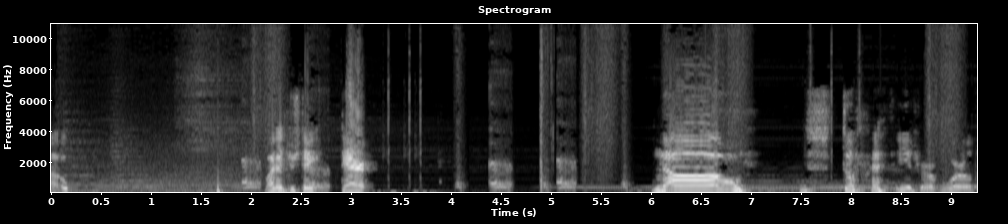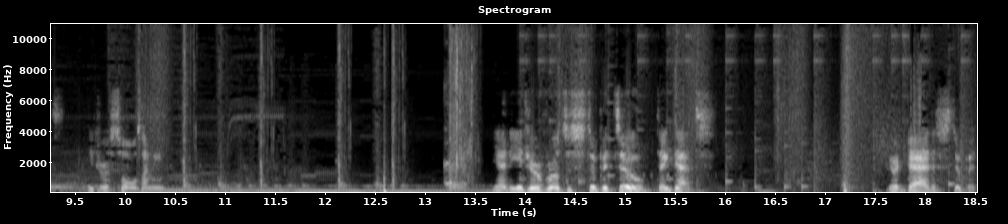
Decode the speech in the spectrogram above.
Oh. Why don't you stay there? No! You stupid eater of worlds. Eater of souls, I mean. Yeah, the eater of worlds is stupid too. Take that. Your dad is stupid.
